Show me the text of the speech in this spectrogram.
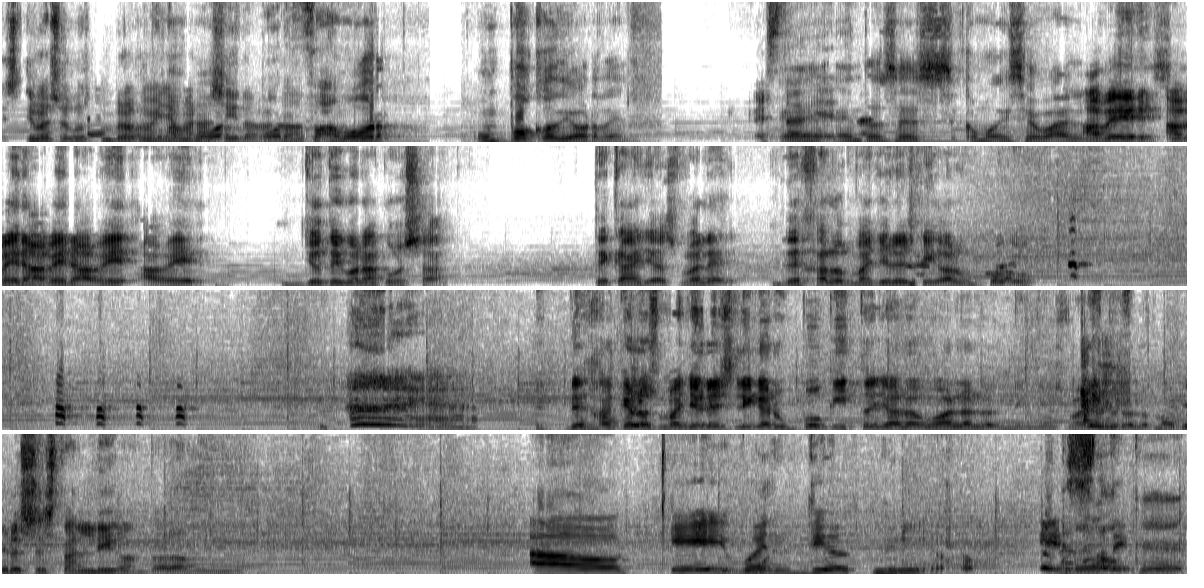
Estoy más acostumbrado que me llamen así, la verdad. Por favor, un poco de orden. Está bien, entonces, como dice Val. A ver, a ver, a ver, a ver, a ver. Yo te digo una cosa. Te callas, ¿vale? Deja a los mayores ligar un poco. Deja que los mayores ligar un poquito y ya luego hablan los niños, ¿vale? Pero los mayores se están ligando ahora mismo. Ah, ok, buen Dios mío. Creo este. que,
